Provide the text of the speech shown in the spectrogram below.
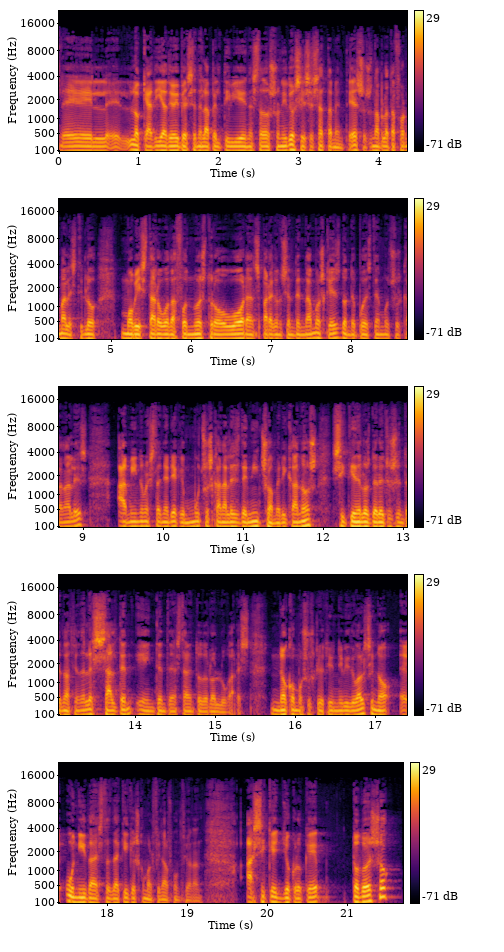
lo que a día de hoy ves en el Apple TV en Estados Unidos y es exactamente eso. Es una plataforma al estilo Movistar o Vodafone nuestro o Orange para que nos entendamos que es donde puedes tener muchos canales. A mí no me extrañaría que muchos canales de nicho americanos, si tienen los derechos internacionales, salten e intenten estar en todos los lugares. No como suscripción individual, sino eh, unida a estas de aquí, que es como al final funcionan. Así que yo creo que todo eso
